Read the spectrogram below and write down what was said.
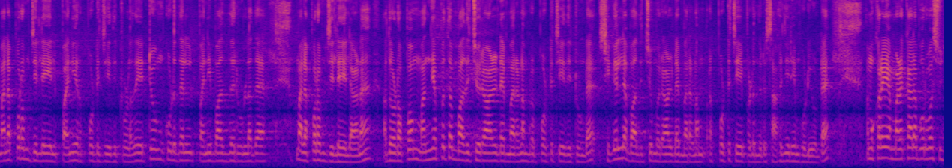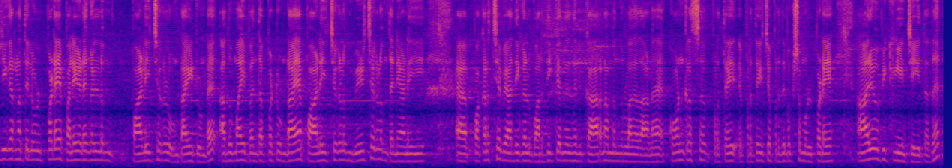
മലപ്പുറം ജില്ലയിൽ പനി റിപ്പോർട്ട് ചെയ്തിട്ടുള്ളത്. ഏറ്റവും കൂടുതൽ പനി ബാധിതരുള്ളത് മലപ്പുറം ജില്ലയിലാണ്. അതോടൊപ്പം മഞ്ഞപ്പിത്തം ബാധിച്ച ഒരാളുടെ മരണം റിപ്പോർട്ട് ചെയ്തിട്ടുണ്ട്. ഷിഗല്ല ബാധിച്ചും ഒരാളുടെ മരണം റിപ്പോർട്ട് ചെയ്യപ്പെടുന്ന ഒരു സാഹചര്യം കൂടിയുണ്ട്. നമുക്കറിയാം മഴക്കാലപൂർവ ശുചീകരണത്തിൽ ഉൾപ്പെടെ പലയിടങ്ങളിലും പാളീച്ചകൾ ഉണ്ടായിട്ടുണ്ട്. അതുമായി ബന്ധപ്പെട്ടുണ്ടായ പാളീച്ചകളും വീഴ്ചകളും തന്നെയാണ് ഈ പകർച്ചവ്യാധികൾ വർദ്ധിക്കുന്നതിന് കാരണമെന്നുള്ളതാണ് കോൺഗ്രസ് പ്രത്യേ- പ്രത്യേകിച്ച് പ്രതിപക്ഷം ഉൾപ്പെടെ ആരോപിക്കുകയും ചെയ്യുന്നത്.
